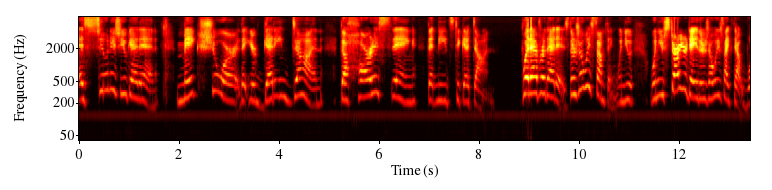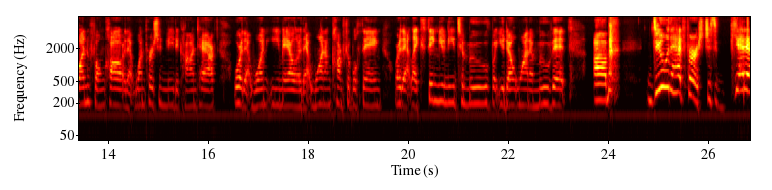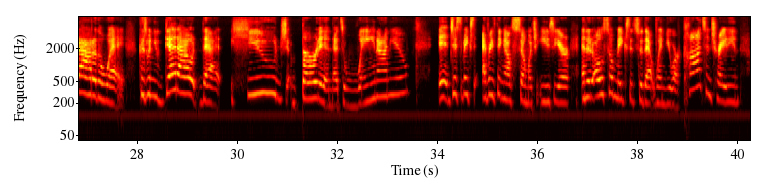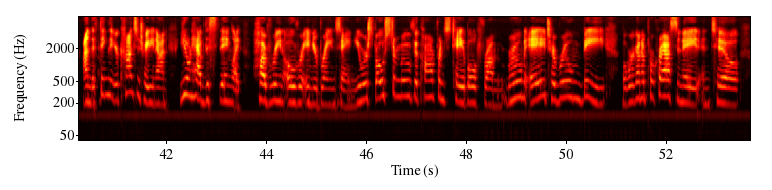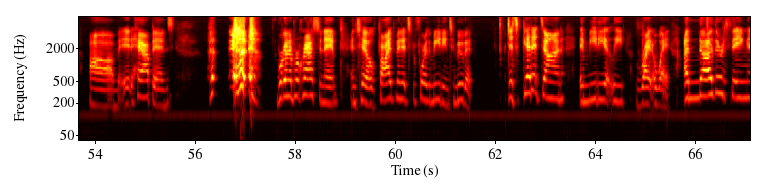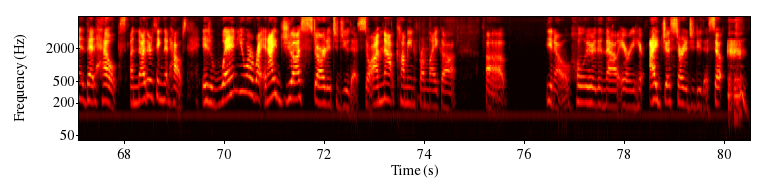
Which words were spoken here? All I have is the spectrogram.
as soon as you get in, make sure that you're getting done the hardest thing that needs to get done. Whatever that is. There's always something. When you when you start your day, there's always like that one phone call or that one person you need to contact or that one email or that one uncomfortable thing or that like thing you need to move but you don't want to move it. Um do that first. Just get it out of the way. Because when you get out that huge burden that's weighing on you, it just makes everything else so much easier. And it also makes it so that when you are concentrating on the thing that you're concentrating on, you don't have this thing like hovering over in your brain saying, You were supposed to move the conference table from room A to room B, but we're going to procrastinate until um, it happens. We're going to procrastinate until five minutes before the meeting to move it. Just get it done immediately, right away. Another thing that helps, another thing that helps is when you are right, and I just started to do this, so I'm not coming from like a, uh, you know, holier than thou area here. I just started to do this. So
